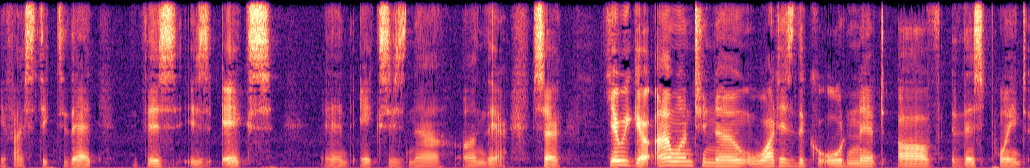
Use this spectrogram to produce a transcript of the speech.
if I stick to that, this is x and x is now on there. So here we go. I want to know what is the coordinate of this point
